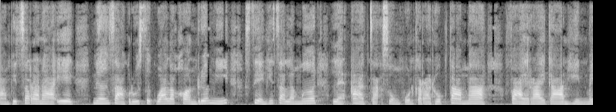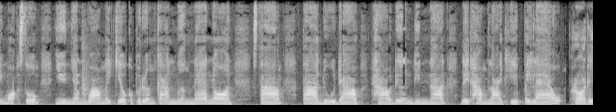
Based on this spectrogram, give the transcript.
3 พิจารณาเอง เนื่องจากรูู้้สึกว่าละครเรื่องนี้เสี่ยงที่จะละเมิด และอาจจะส่งผลกระทบตามมา ฝ่ายรายการเห็นไม่เหมาะสม ยืนยันว่าไม่เกี่ยวกับเรื่องการเมืองแน่นอน 3. ตาดูดาวเท้าเดินดินนั้นได้ทำลายเทปไปแล้ว เพราะได้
